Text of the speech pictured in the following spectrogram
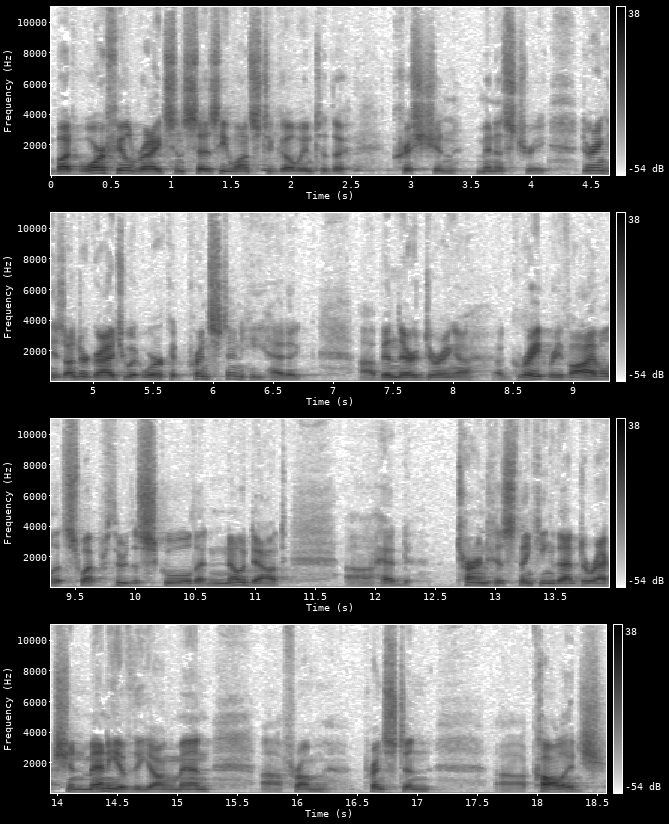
But Warfield writes and says he wants to go into the Christian ministry. During his undergraduate work at Princeton, he had a, uh, been there during a, a, great revival that swept through the school that no doubt uh, had turned his thinking that direction. Many of the young men uh, from Princeton uh, College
